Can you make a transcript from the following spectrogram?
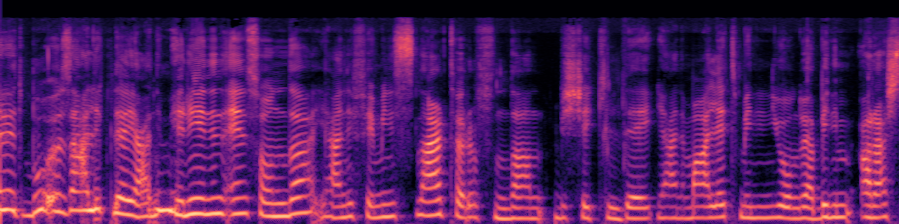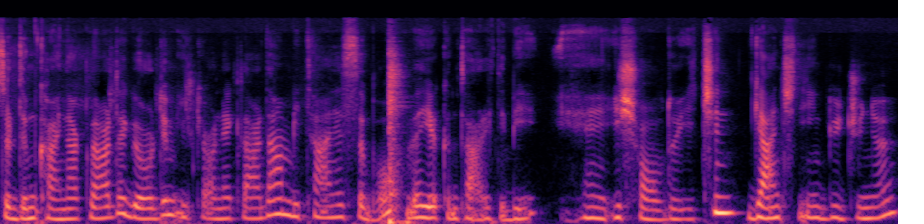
Evet bu özellikle yani Marianne'in en sonunda yani feministler tarafından bir şekilde yani mal etmenin yolu ya benim araştırdığım kaynaklarda gördüğüm ilk örneklerden bir tanesi bu ve yakın tarihte bir e, iş olduğu için gençliğin gücünü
